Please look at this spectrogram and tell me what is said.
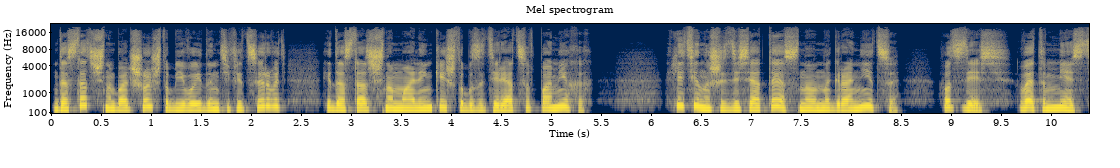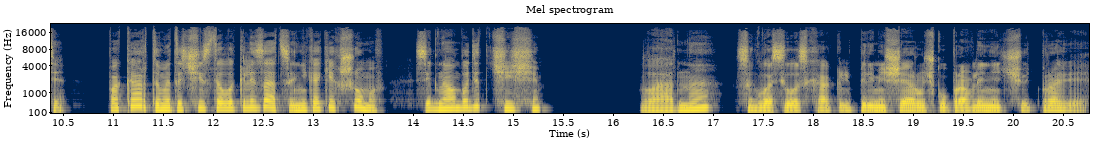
Достаточно большой, чтобы его идентифицировать, и достаточно маленький, чтобы затеряться в помехах. Лети на 60С, но на границе, вот здесь, в этом месте. По картам это чистая локализация, никаких шумов. Сигнал будет чище». «Ладно», — согласилась Хакль, перемещая ручку управления чуть правее.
